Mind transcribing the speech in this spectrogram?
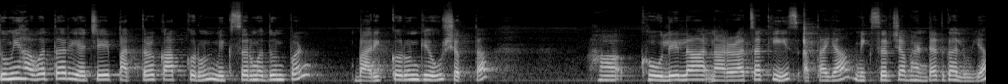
तुम्ही हवं तर याचे पातळ काप करून मिक्सरमधून पण बारीक करून घेऊ शकता. हा खोवलेला नारळाचा कीस आता या मिक्सरच्या भांड्यात घालूया.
